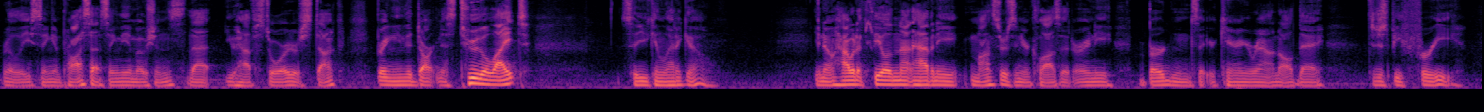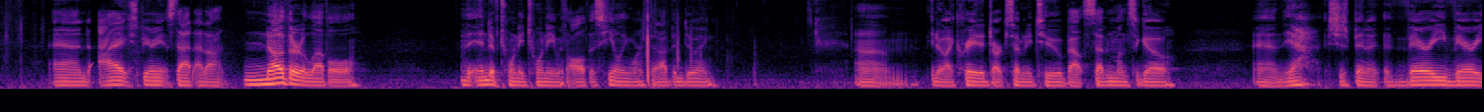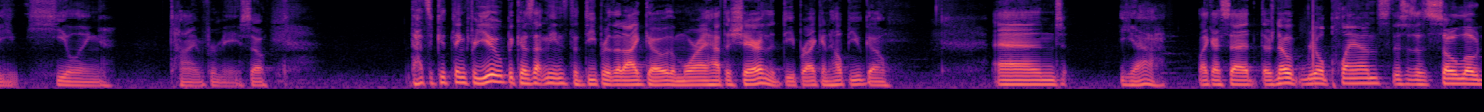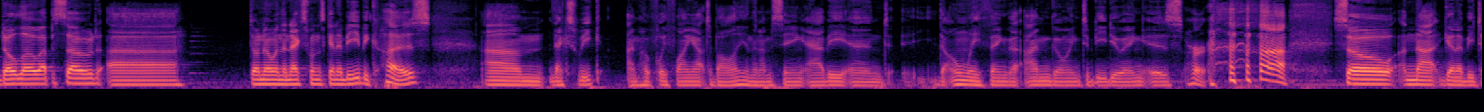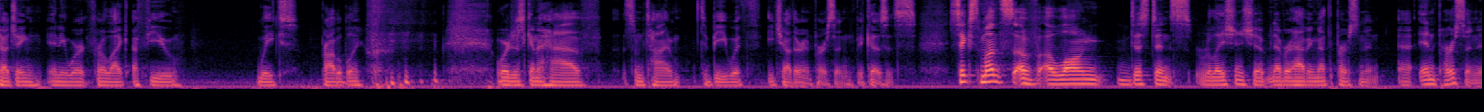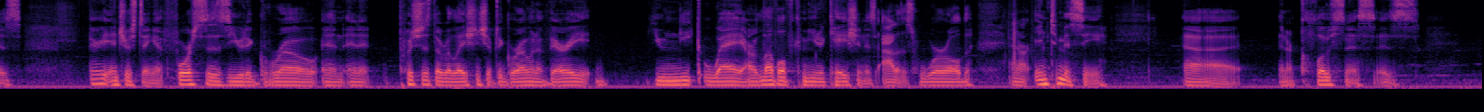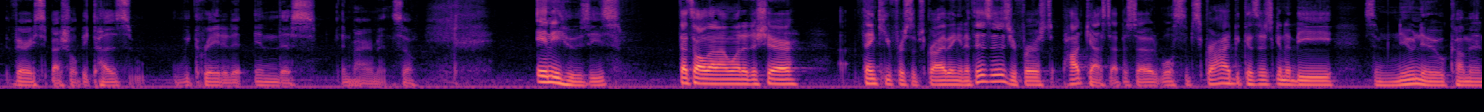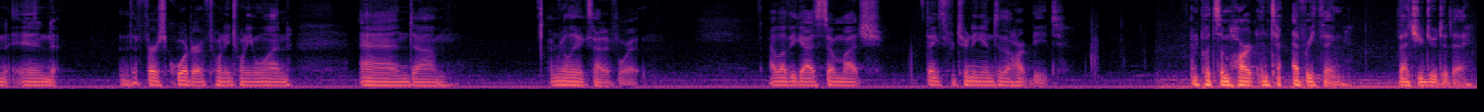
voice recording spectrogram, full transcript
releasing and processing the emotions that you have stored or stuck, bringing the darkness to the light so you can let it go. You know, how would it feel to not have any monsters in your closet or any burdens that you're carrying around all day to just be free? And I experienced that at another level the end of 2020 with all this healing work that I've been doing. Um, you know, I created Dark 72 about seven months ago and yeah, it's just been a, a very, very healing time for me. So that's a good thing for you because that means the deeper that I go, the more I have to share and the deeper I can help you go. And yeah, like I said, there's no real plans. This is a solo dolo episode. Uh, don't know when the next one's going to be because um, next week I'm hopefully flying out to Bali and then I'm seeing Abby, and the only thing that I'm going to be doing is her. so I'm not going to be touching any work for like a few weeks, probably. We're just going to have some time to be with each other in person because it's six months of a long distance relationship, never having met the person in, uh, in person is very interesting. It forces you to grow and, and it pushes the relationship to grow in a very unique way. Our level of communication is out of this world, and our intimacy uh, and our closeness is very special because we created it in this environment. So, any whoosies, that's all that I wanted to share. Thank you for subscribing. And if this is your first podcast episode, well, subscribe because there's going to be some new, new coming in the first quarter of 2021. And um, I'm really excited for it. I love you guys so much. Thanks for tuning in to the heartbeat. And put some heart into everything that you do today.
